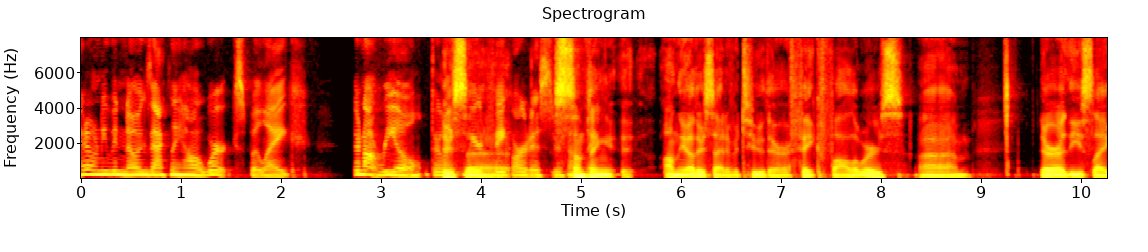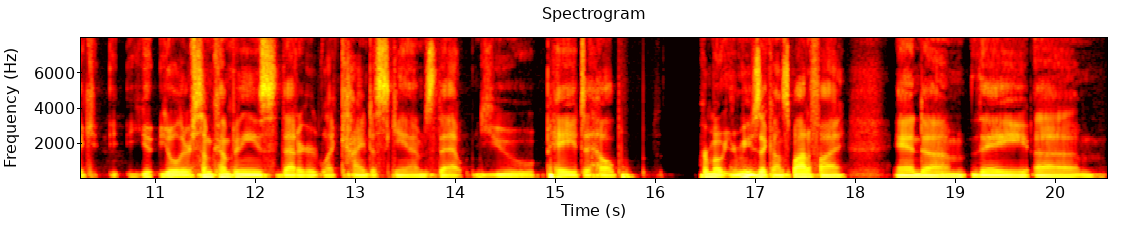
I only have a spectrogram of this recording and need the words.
I don't even know exactly how it works, but like they're not real. They're like There's, weird uh, fake artists or something. something on the other side of it too, there are fake followers. Um, there are these like you, you'll there's some companies that are like kind of scams that you pay to help promote your music on Spotify, and um, they um,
